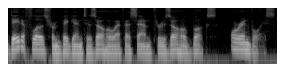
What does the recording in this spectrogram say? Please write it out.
data flows from Bigin to Zoho FSM through Zoho Books, or Invoice.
